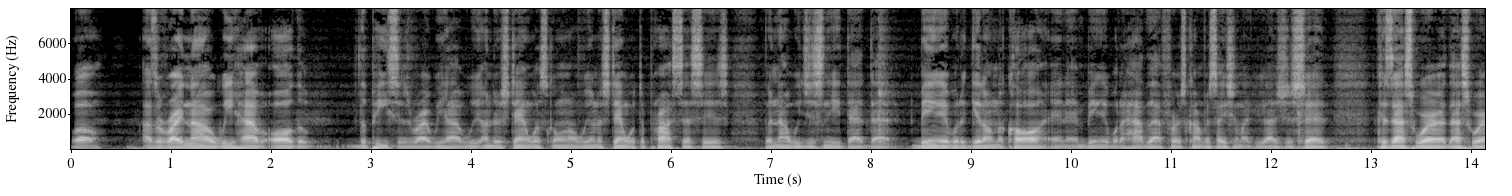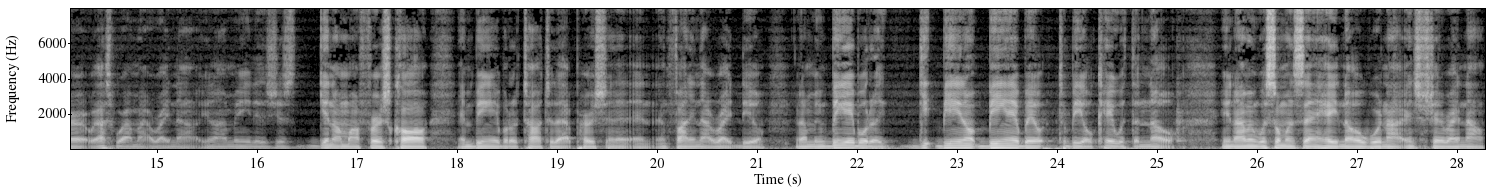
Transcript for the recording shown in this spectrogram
Well, as of right now, we have all the the pieces right. We have we understand what's going on. We understand what the process is. But now we just need that that being able to get on the call and, and being able to have that first conversation, like you guys just said, because that's where that's where that's where I'm at right now. You know what I mean? It's just getting on my first call and being able to talk to that person and, and, and finding that right deal. You know I mean? Being able to get being being able to be okay with the no. You know I mean? With someone saying, "Hey, no, we're not interested right now,"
